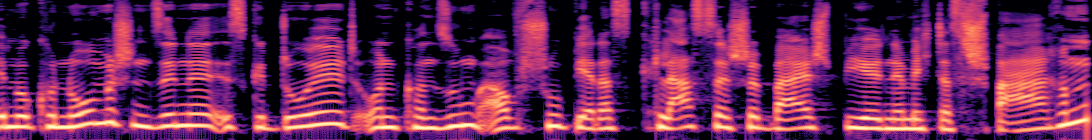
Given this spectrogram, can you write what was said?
im ökonomischen Sinne ist Geduld und Konsumaufschub ja das klassische Beispiel, nämlich das Sparen.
